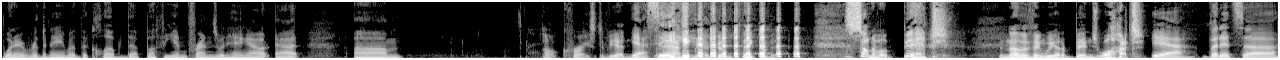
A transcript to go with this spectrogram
whatever the name of the club that Buffy and friends would hang out at. Um Oh, Christ. If you hadn't Yeah, see? asked me, I couldn't think of it. Son of a bitch. Another thing we got to binge watch. yeah, but it's uh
